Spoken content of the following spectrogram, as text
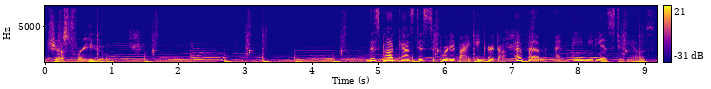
just for you. This podcast is supported by Anchor.fm and V Media Studios.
